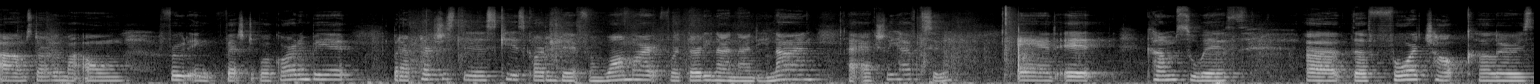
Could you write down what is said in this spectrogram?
um, starting my own fruit and vegetable garden bed. But I purchased this kids garden bed from Walmart for $39.99. I actually have two and it comes with uh, the four chalk colors.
